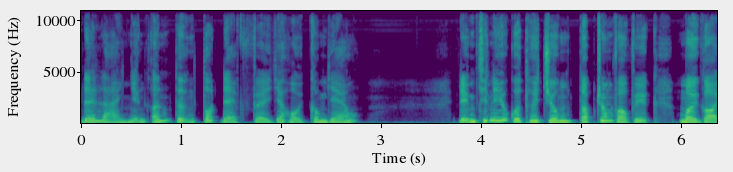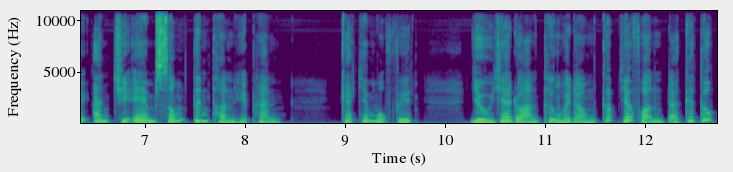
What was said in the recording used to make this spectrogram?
để lại những ấn tượng tốt đẹp về giáo hội công giáo. Điểm chính yếu của thư chung tập trung vào việc mời gọi anh chị em sống tinh thần hiệp hành. Các giám mục viết, dù giai đoạn Thượng Hội đồng cấp giáo phận đã kết thúc,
